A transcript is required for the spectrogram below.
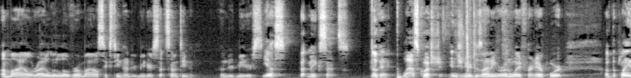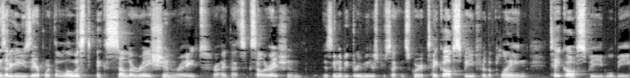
a mile, right? A little over a mile, 1,600 meters, that's 1,700 meters. Yes, that makes sense. Okay, last question. Engineer designing a runway for an airport of the planes that are going to use the airport, the lowest acceleration rate, right? That's acceleration, is going to be 3 meters per second squared. Takeoff speed for the plane, takeoff speed will be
